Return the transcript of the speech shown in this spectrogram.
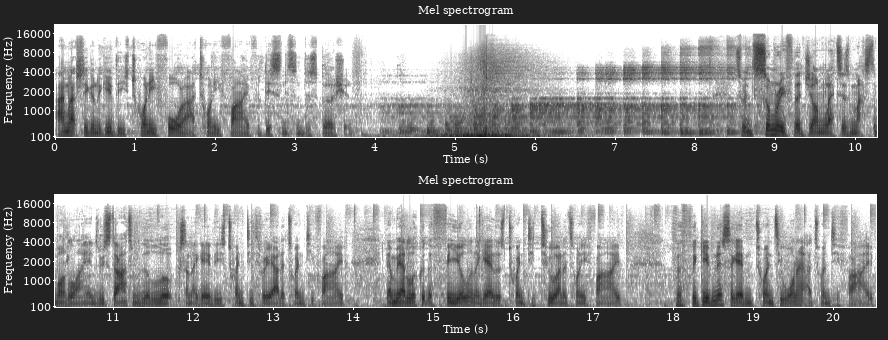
I'm actually gonna give these 24 out of 25 for distance and dispersion. So in summary for the John Letters Master Model irons, we started with the looks and I gave these 23 out of 25. Then we had a look at the feel and I gave those 22 out of 25. For forgiveness, I gave them 21 out of 25.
